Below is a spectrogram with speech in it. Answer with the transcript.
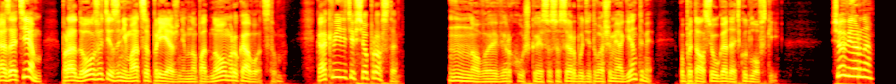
А затем продолжите заниматься прежним, но под новым руководством. Как видите, все просто. Новая верхушка СССР будет вашими агентами? Попытался угадать Кудловский. Все верно.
